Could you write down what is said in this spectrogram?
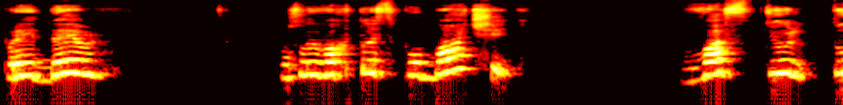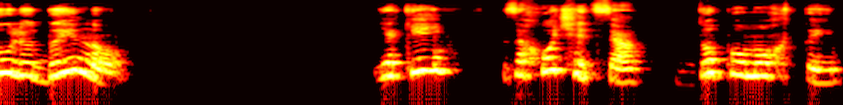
прийде, можливо, хтось побачить в вас тю, ту людину, якій захочеться допомогти.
